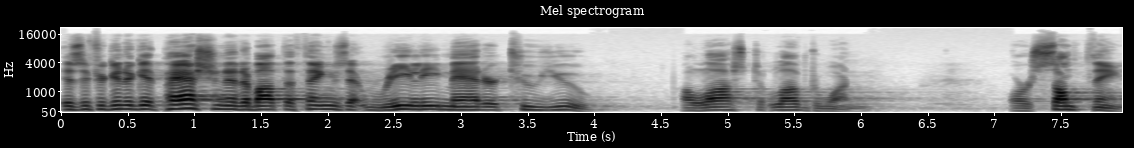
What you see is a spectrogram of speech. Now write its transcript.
is if you're going to get passionate about the things that really matter to you, a lost loved one or something,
